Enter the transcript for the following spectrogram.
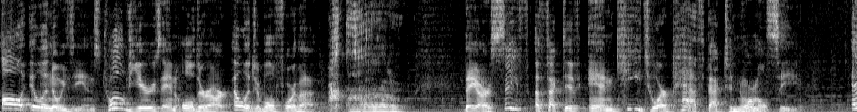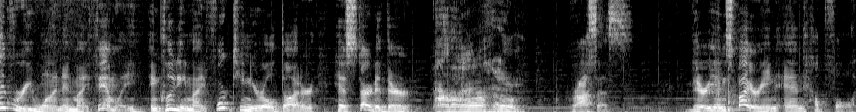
all Illinoisians 12 years and older are eligible for the They are safe, effective, and key to our path back to normalcy. Everyone in my family, including my 14 year old daughter, has started their Uh-huh. process. Very inspiring and helpful.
